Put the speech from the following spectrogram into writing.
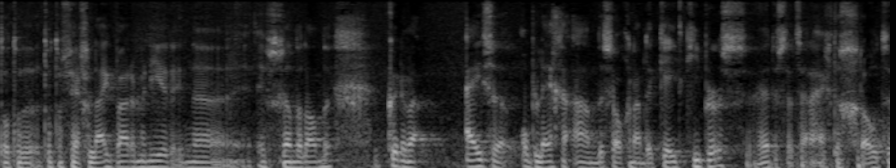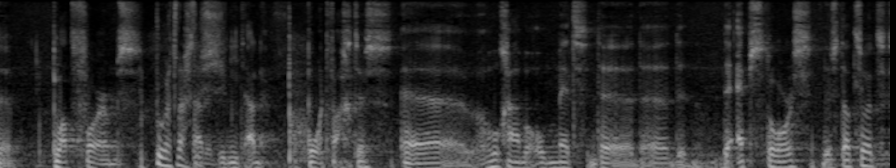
tot, een, tot een vergelijkbare manier in, uh, in verschillende landen. Kunnen we eisen opleggen aan de zogenaamde gatekeepers. Hè, dus dat zijn eigenlijk de grote platforms. Poortwachters. Die niet aan poortwachters. Uh, hoe gaan we om met de, de, de, de app stores? Dus dat soort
